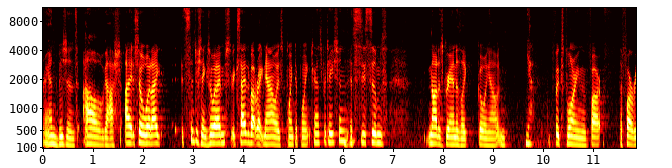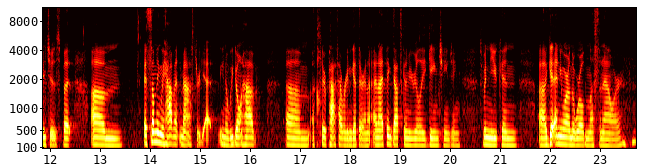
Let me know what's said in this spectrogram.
Grand visions. Oh gosh. I, so what I, it's interesting. So what I'm excited about right now is point-to-point -point transportation. Mm -hmm. It seems not as grand as like going out and yeah. exploring the far, the far reaches, but um, it's something we haven't mastered yet. You know, we don't have um, a clear path how we're going to get there, and, and, I think that's going to be really game-changing. It's when you can uh, get anywhere in the world in less than an hour. Mm -hmm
